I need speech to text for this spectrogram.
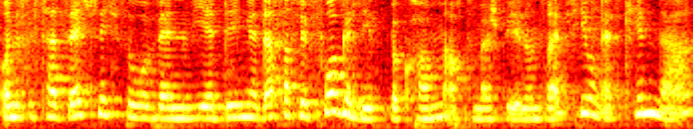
Und es ist tatsächlich so, wenn wir Dinge, das, was wir vorgelebt bekommen, auch zum Beispiel in unserer Erziehung als Kinder,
